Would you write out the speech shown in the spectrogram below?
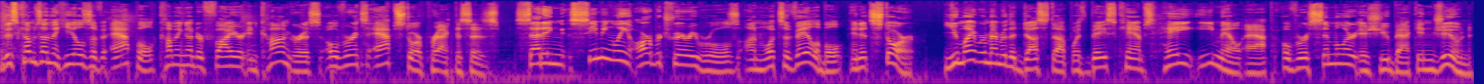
This comes on the heels of Apple coming under fire in Congress over its App Store practices, setting seemingly arbitrary rules on what's available in its store. You might remember the dust up with Basecamp's Hey email app over a similar issue back in June.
